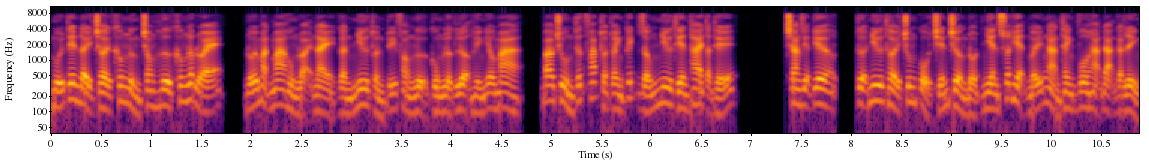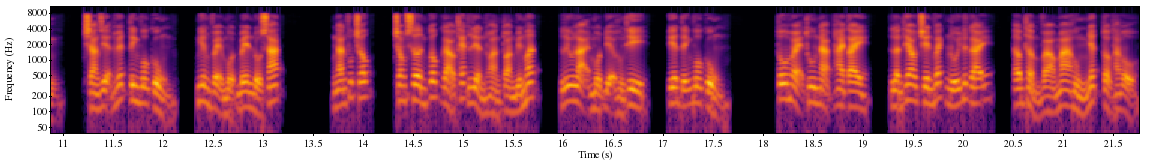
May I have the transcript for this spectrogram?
Mũi tên đầy trời không ngừng trong hư không lấp lóe, đối mặt ma hùng loại này gần như thuần túy phòng ngự cùng lực lượng hình yêu ma, bao trùm thức pháp thuật oanh kích giống như thiên thai tận thế. Trang diện kia, tựa như thời trung cổ chiến trường đột nhiên xuất hiện mấy ngàn thanh vô hạn đạn gạt lỉnh, trang diện huyết tinh vô cùng, nghiêng về một bên đổ sát. Ngắn phút chốc, trong sơn cốc gào thét liền hoàn toàn biến mất, lưu lại một địa hùng thi, yên tĩnh vô cùng tô huệ thu nạp hai tay, lần theo trên vách núi đứt gãy, âm thầm vào ma hùng nhất tộc hang ổ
